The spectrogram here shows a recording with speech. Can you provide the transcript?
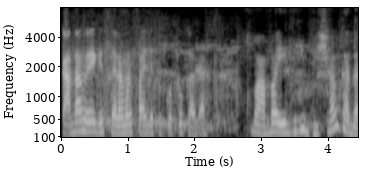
কাদা হয়ে গেছে আর আমার পায়ে দেখো কত কাদা। বাবা এইদিকে বিশাল কাদা।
